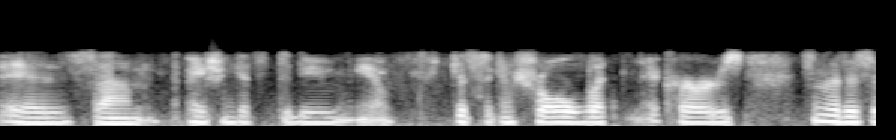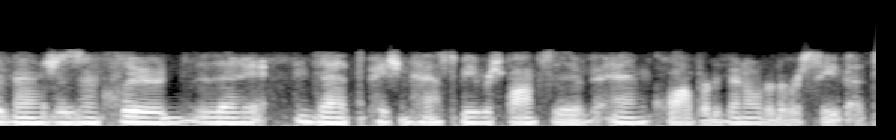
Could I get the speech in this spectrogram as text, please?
is um, patient gets to do, you know, gets to control what occurs. Some of the disadvantages include the, that the patient has to be responsive and cooperative in order to receive it.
